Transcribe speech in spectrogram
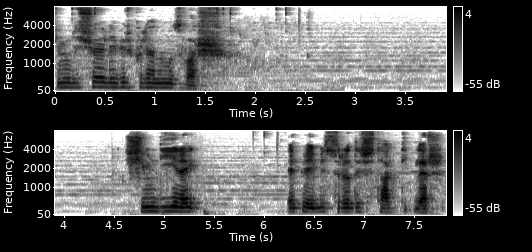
Şimdi şöyle bir planımız var. Şimdi yine epey bir sıra dışı taktikler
